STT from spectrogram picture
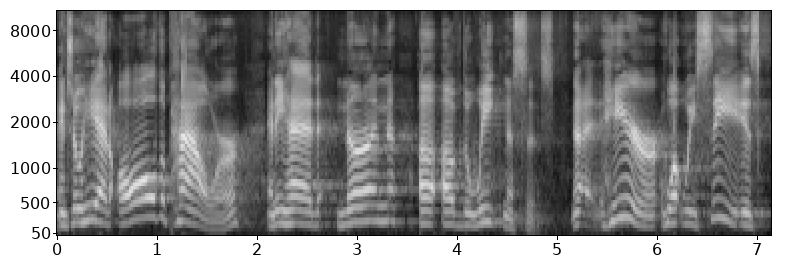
And so he had all the power and he had none uh, of the weaknesses. Now, here, what we see is,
